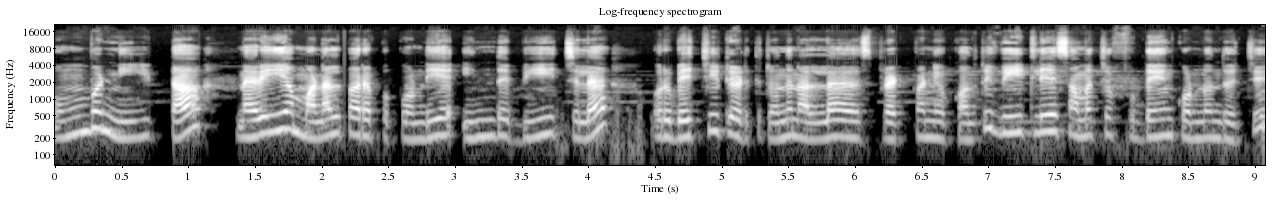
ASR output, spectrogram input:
ரொம்ப நீட்டாக நிறைய மணல் பரப்பு கொண்டிய இந்த பீச்சில் ஒரு பெட்ஷீட் எடுத்துகிட்டு வந்து நல்லா ஸ்ப்ரெட் பண்ணி உட்காந்துட்டு வீட்லேயே சமைச்ச ஃபுட்டையும் கொண்டு வந்து வச்சு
